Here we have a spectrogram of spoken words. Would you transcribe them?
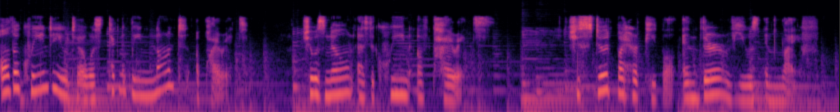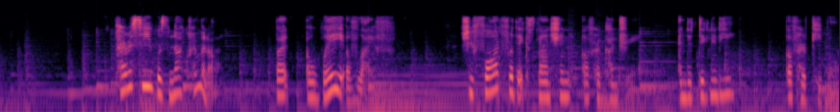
Although Queen Teuta was technically not a pirate, she was known as the Queen of Pirates. She stood by her people and their views in life. Piracy was not criminal, but a way of life. She fought for the expansion of her country and the dignity of her people.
